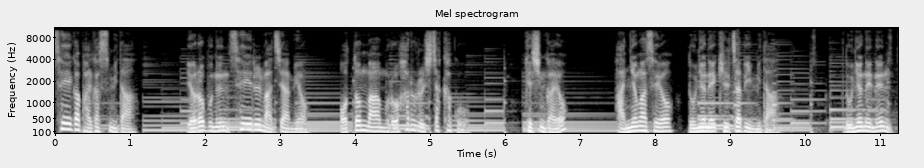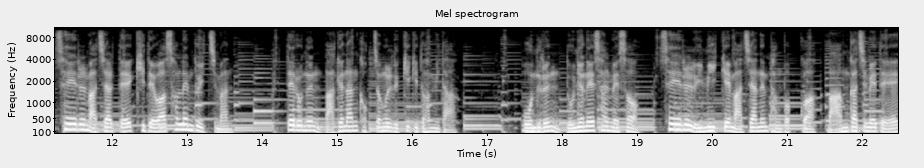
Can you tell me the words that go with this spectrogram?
새해가 밝았습니다. 여러분은 새해를 맞이하며 어떤 마음으로 하루를 시작하고 계신가요? 안녕하세요. 노년의 길잡이입니다. 노년에는 새해를 맞이할 때 기대와 설렘도 있지만 때로는 막연한 걱정을 느끼기도 합니다. 오늘은 노년의 삶에서 새해를 의미 있게 맞이하는 방법과 마음가짐에 대해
